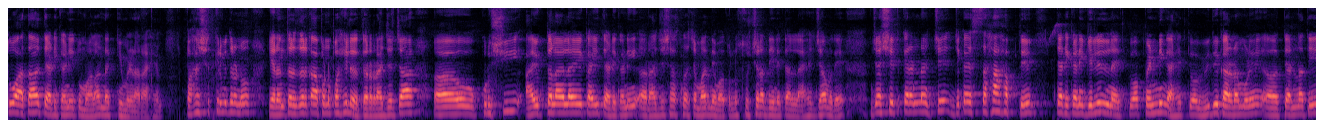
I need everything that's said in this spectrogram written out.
तो आता त्या ठिकाणी तुम्हाला नक्की मिळणार आहे. पहा शेतकरी मित्रांनो यानंतर जर का आपण पाहिलं तर राज्याच्या कृषी आयुक्तालयाला काही त्या ठिकाणी राज्य शासनाच्या माध्यमातून सूचना देण्यात आलेल्या आहेत. ज्यामध्ये ज्या शेतकऱ्यांचे जे काही सहा हप्ते त्या ठिकाणी गेलेले नाहीत किंवा पेंडिंग आहेत किंवा विविध कारणामुळे त्यांना ते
